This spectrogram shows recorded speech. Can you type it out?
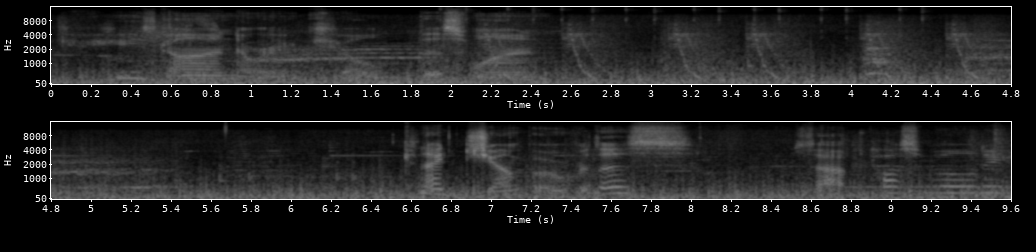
Okay, he's gone. Now we're gonna kill this one. Can I jump over this? Is that a possibility?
